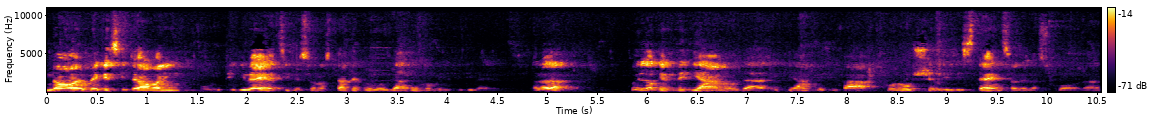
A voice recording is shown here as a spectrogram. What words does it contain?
norme che si trovano in punti diversi, che sono state promulgate in momenti diversi. Allora, quello che vediamo da, e che anche ci fa conoscere l'esistenza della scuola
